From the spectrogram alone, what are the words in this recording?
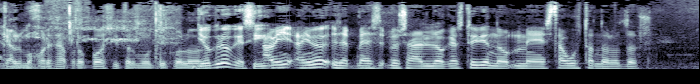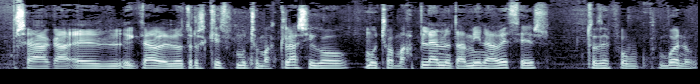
que a lo mejor es a propósito el multicolor. Yo creo que sí. A mí, o sea, lo que estoy viendo me está gustando los dos. O sea, el, claro, el otro es que es mucho más clásico, mucho más plano también a veces. Entonces, pues, bueno.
